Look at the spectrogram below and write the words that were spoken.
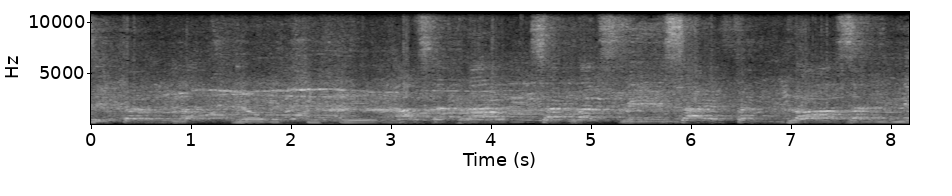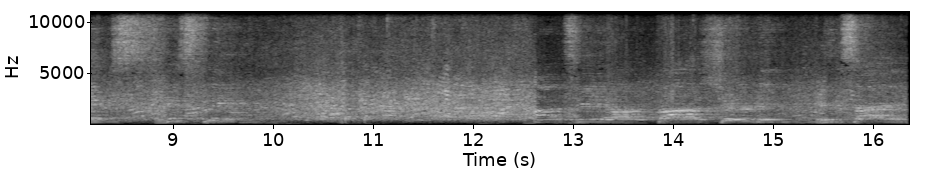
Titelblatt. Ja, mit Gefühl. Aus der Traum zerplatzt wie Seifenblasen, nix ist blind. Als wir ein paar Schilling in sein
